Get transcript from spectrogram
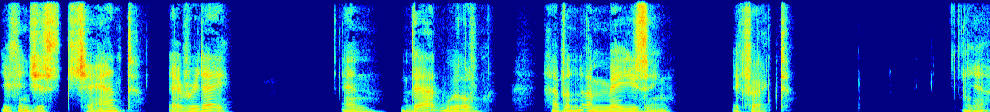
You can just chant every day, and that will have an amazing effect. Yeah.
